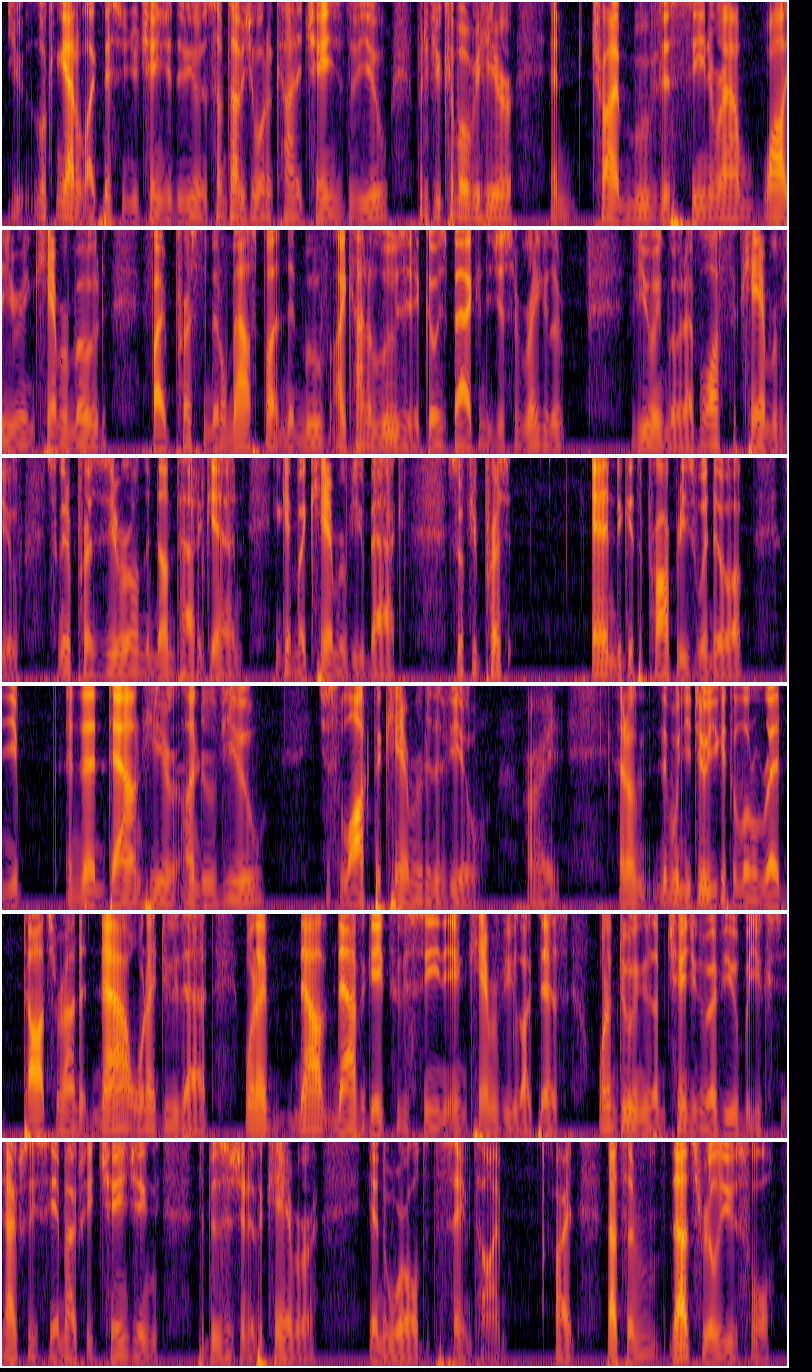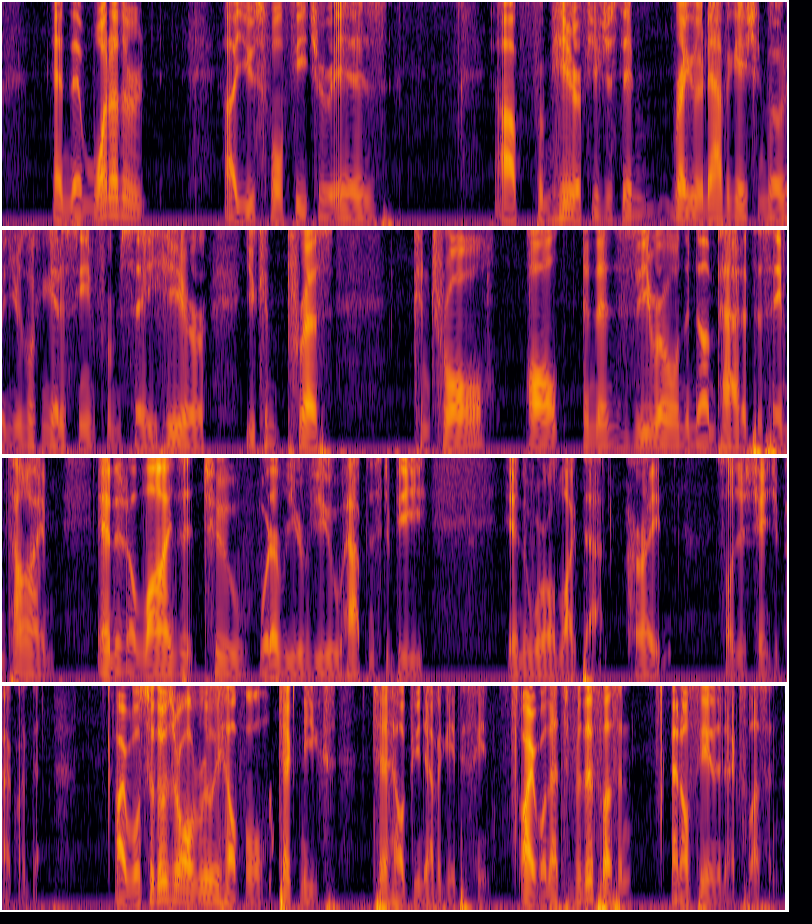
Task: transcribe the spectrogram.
you're looking at it like this and you're changing the view and sometimes you want to kind of change the view but if you come over here and try and move this scene around while you're in camera mode. If I press the middle mouse button and move I kind of lose it. It goes back into just a regular viewing mode. I've lost the camera view so I'm going to press 0 on the numpad again and get my camera view back. So if you press N to get the properties window up and you and then down here under view just lock the camera to the view alright and then when you do you get the little red dots around it. Now when I do that when I now navigate through the scene in camera view like this what I'm doing is I'm changing my view but you can actually see I'm actually changing the position of the camera in the world at the same time. Alright that's a that's really useful. And then one other uh, useful feature is uh, from here if you're just in regular navigation mode and you're looking at a scene from say here you can press control alt and then zero on the numpad at the same time and it aligns it to whatever your view happens to be in the world like that alright so I'll just change it back like that. Alright well so those are all really helpful techniques to help you navigate the scene. Alright well that's it for this lesson and I'll see you in the next lesson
